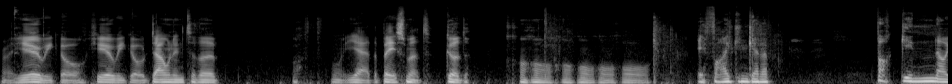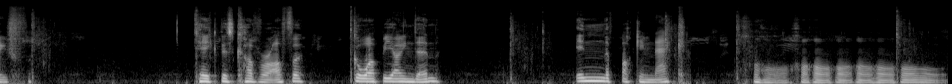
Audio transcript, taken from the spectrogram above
Right, here we go. Here we go. Down into the... Oh, yeah, the basement. Good. if I can get a fucking knife. Take this cover off. Go up behind him. In the fucking neck.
